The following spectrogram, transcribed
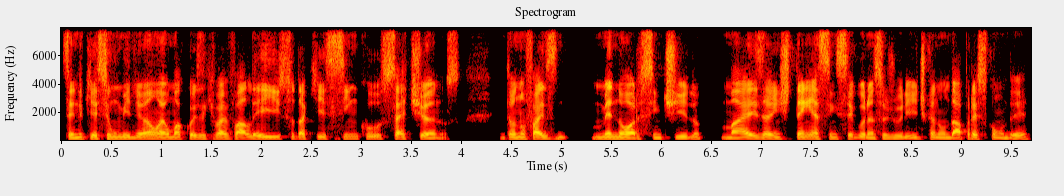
Sendo que esse um milhão é uma coisa que vai valer isso daqui 5, 7 anos. Então não faz menor sentido, mas a gente tem essa insegurança jurídica, não dá para esconder.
